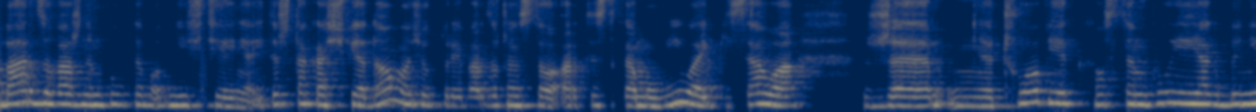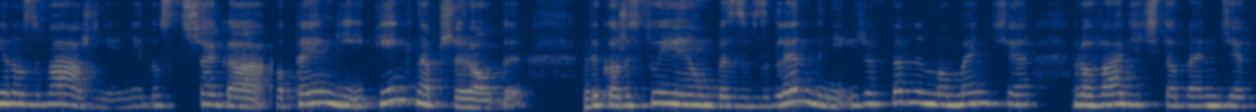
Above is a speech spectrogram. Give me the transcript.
bardzo ważnym punktem odniesienia. I też taka świadomość, o której bardzo często artystka mówiła i pisała, że człowiek postępuje jakby nierozważnie, nie dostrzega potęgi i piękna przyrody, wykorzystuje ją bezwzględnie i że w pewnym momencie prowadzić to będzie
